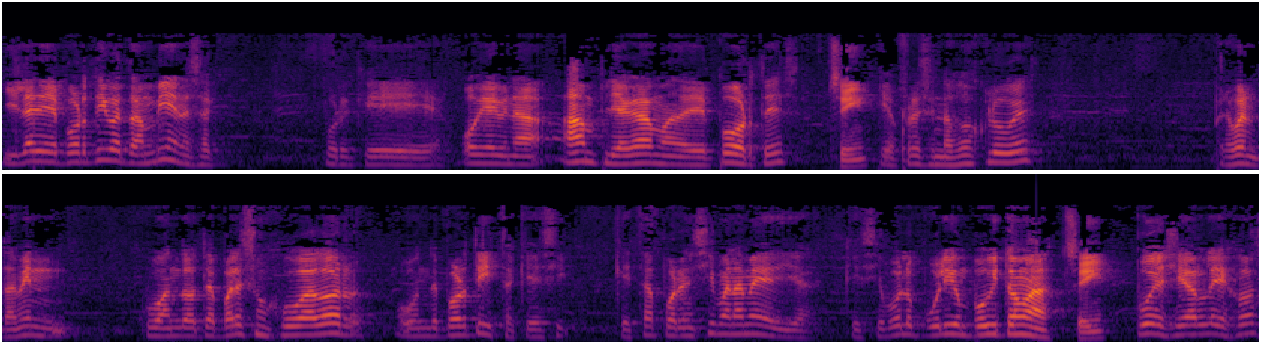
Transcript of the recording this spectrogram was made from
Y el área deportiva también, o sea, porque hoy hay una amplia gama de deportes sí, que ofrecen los dos clubes, pero bueno, también cuando te aparece un jugador o un deportista que, que está por encima de la media, que si vos lo pulís un poquito más, sí. puede llegar lejos.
